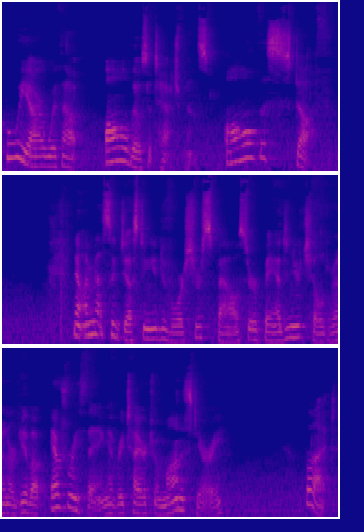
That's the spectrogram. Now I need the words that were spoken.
Who we are without all those attachments, all the stuff now, I'm not suggesting you divorce your spouse or abandon your children or give up everything and retire to a monastery. But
